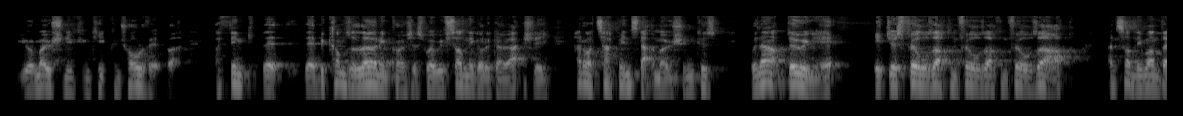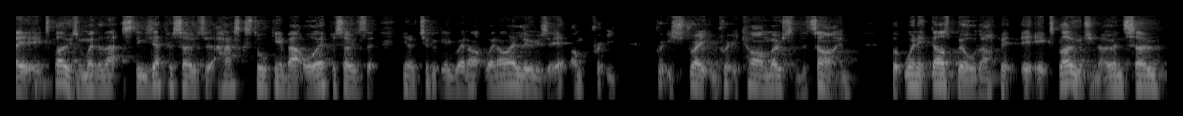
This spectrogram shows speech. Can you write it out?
your emotion, you can keep control of it. But I think that there becomes a learning process where we've suddenly got to go, actually, how do I tap into that emotion? Because without doing it, it just fills up and fills up and fills up and suddenly one day it explodes. And whether that's these episodes that Hask's talking about, or episodes that you know, typically when I when I lose it, I'm pretty pretty straight and pretty calm most of the time. But when it does build up, it, it explodes, you know. And so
